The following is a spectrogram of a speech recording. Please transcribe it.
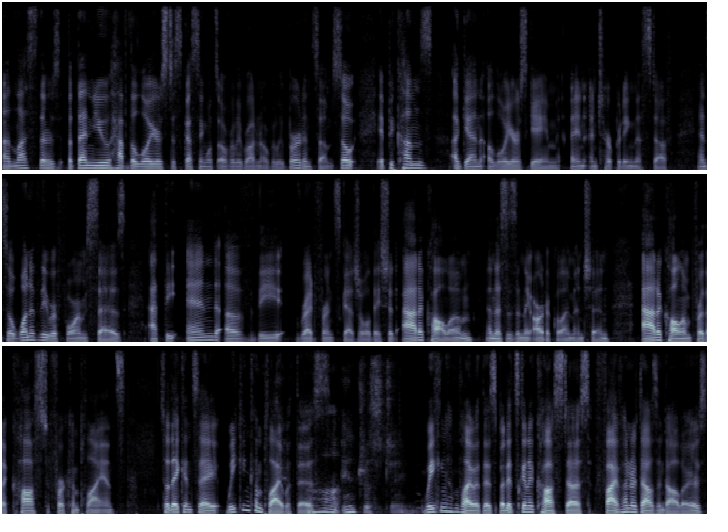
unless there's, but then you have the lawyers discussing what's overly broad and overly burdensome. So it becomes again a lawyer's game in interpreting this stuff. And so one of the reforms says at the end of the Redfern schedule, they should add a column, and this is in the article I mentioned, add a column for the cost for compliance. So they can say, we can comply with this. Ah, interesting. We can comply with this, but it's going to cost us $500,000,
